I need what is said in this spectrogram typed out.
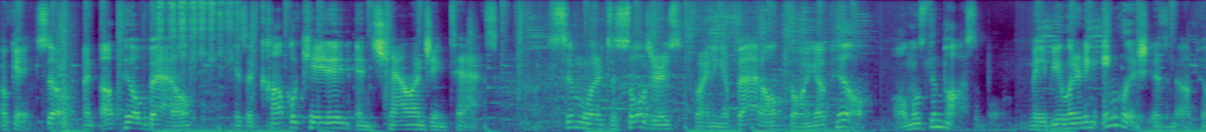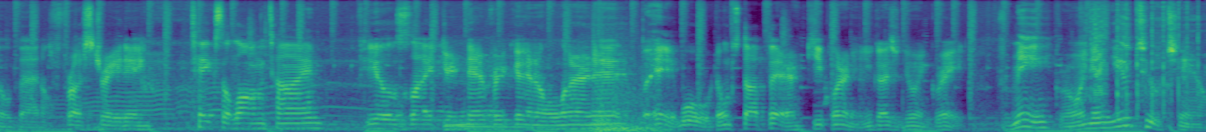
Okay, so an uphill battle is a complicated and challenging task. Similar to soldiers fighting a battle going uphill almost impossible. Maybe learning English is an uphill battle. Frustrating, takes a long time, feels like you're never gonna learn it. But hey, whoa, don't stop there. Keep learning. You guys are doing great. For me, growing a YouTube channel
